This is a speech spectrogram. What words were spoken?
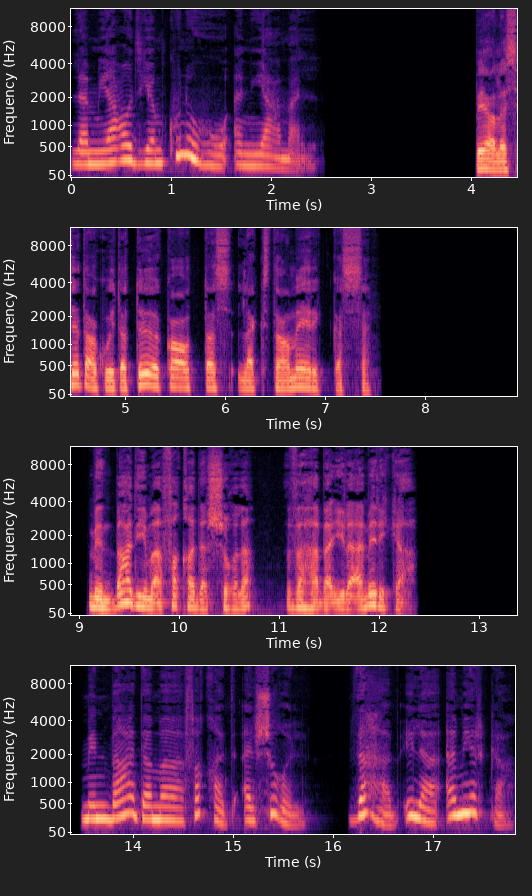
لم يعد يمكنه أن يعمل. Peale seda kui ta töö kaotas läks ta Ameerikasse. من بعد ما فقد الشغل ذهب إلى أمريكا. من بعد ما فقد الشغل ذهب إلى أمريكا.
